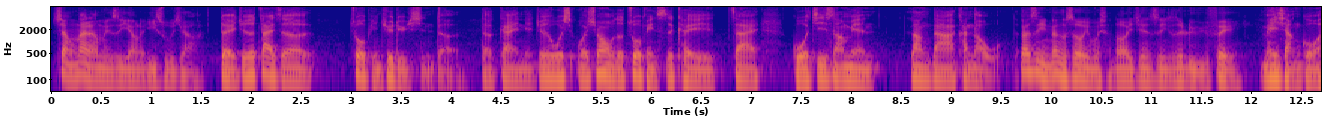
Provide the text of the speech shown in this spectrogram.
像奈良美智一样的艺术家，对，就是带着作品去旅行的的概念，就是我我希望我的作品是可以在国际上面让大家看到我的。但是你那个时候有没有想到一件事情，就是旅费？没想过，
